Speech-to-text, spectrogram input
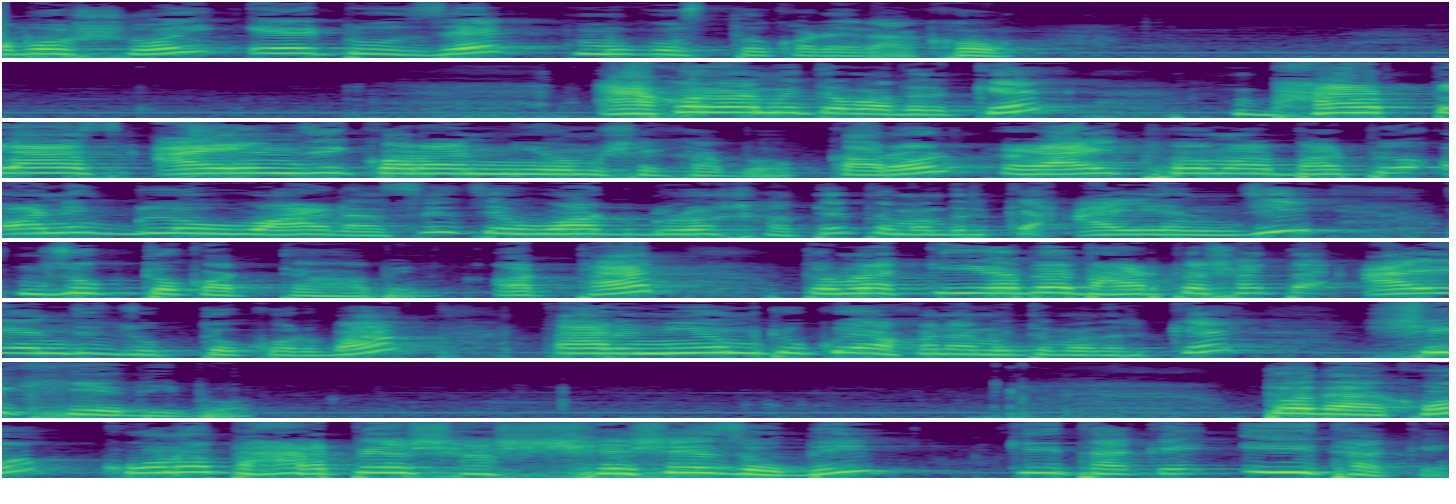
অবশ্যই এ টু জেড মুখস্থ করে রাখো। এখন আমি তোমাদেরকে ভার প্লাস আইএনজি করার নিয়ম শেখাবো। কারণ রাইট ফর্ম আর ভার্পে অনেকগুলো ওয়ার্ড আছে, যে ওয়ার্ডগুলোর সাথে তোমাদেরকে আইএনজি যুক্ত করতে হবে। অর্থাৎ তোমরা কীভাবে ভার্পের সাথে আইএনজি যুক্ত করবা, তার নিয়মটুকু এখন আমি তোমাদেরকে শিখিয়ে দিব। তো দেখো, কোনো ভার্পের শেষে যদি কি থাকে, ই থাকে।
